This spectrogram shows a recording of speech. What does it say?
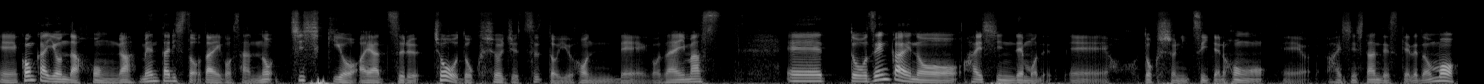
えー、今回読んだ本がメンタリスト DAIGO さんの知識を操る超読書術という本でございます。えー、っと、前回の配信でもで、えー、読書についての本を、え配信したんですけれども、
